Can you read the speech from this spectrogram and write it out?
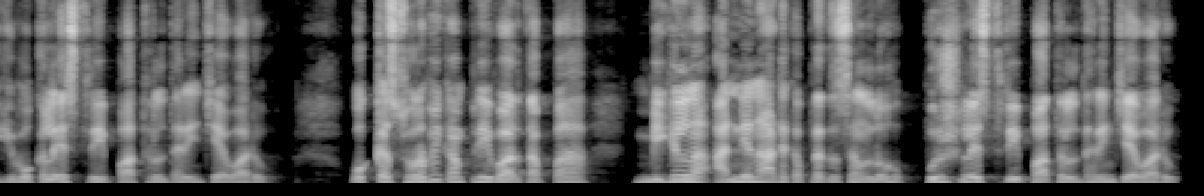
యువకులే స్త్రీ పాత్రలు ధరించేవారు. ఒక్క సురభి కంపెనీ వారు తప్ప మిగిలిన అన్ని నాటక ప్రదర్శనలో పురుషులే స్త్రీ పాత్రలు ధరించేవారు.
